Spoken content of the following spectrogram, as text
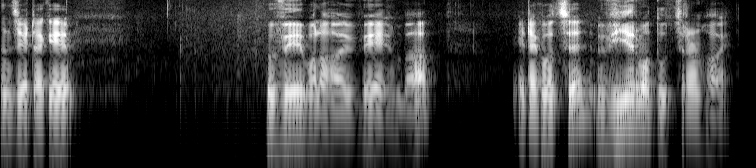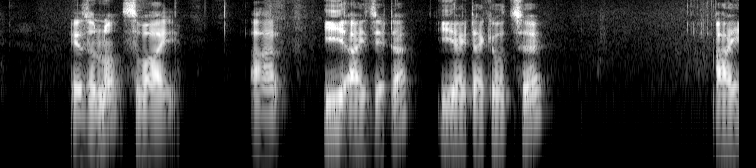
যে এটাকে ভে বলা হয় ভে বা এটাকে হচ্ছে ভি এর মতো উচ্চারণ হয়। এজন্য সোয়াই আর ই আই যেটা ই আইটাকে হচ্ছে আই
